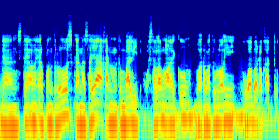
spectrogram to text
dan stay on earphone terus karena saya akan kembali. Wassalamualaikum warahmatullahi wabarakatuh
